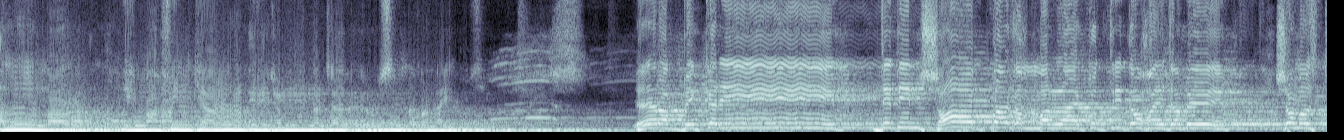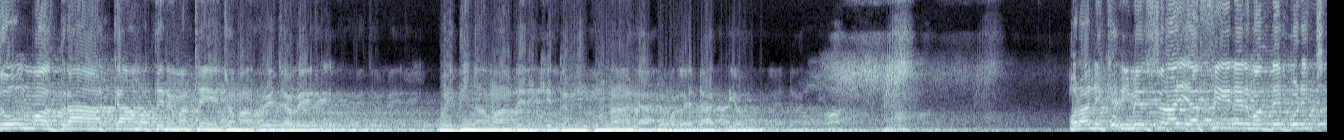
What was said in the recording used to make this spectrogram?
আল্লাহ এই মাহফিলকে আমাদের জন্য যেদিন সব পাগম্বররা একত্রিত হয়ে যাবে সমস্ত উম্মতরা কামতের মাঠে জমা হয়ে যাবে। ওই দিন আমাদেরকে তুমি গুনাহগার বলে ডাক দিও। কোরআনে কারিমের সূরা ইয়াসিনের মধ্যে পড়েছে,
